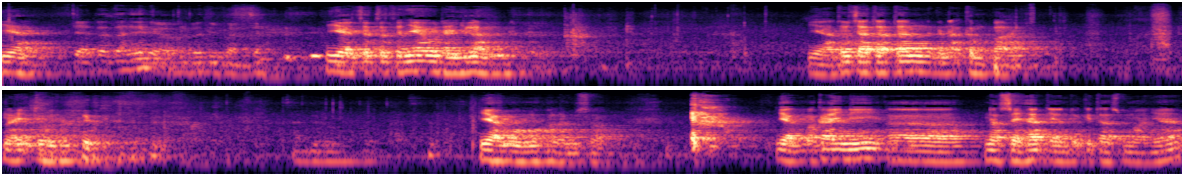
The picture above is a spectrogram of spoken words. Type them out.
Ya catatannya nggak perlu dibaca iya catatannya udah hilang. Ya atau catatan kena gempa. Nah itu ya mau alam ya maka ini uh, nasihat ya untuk kita semuanya.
